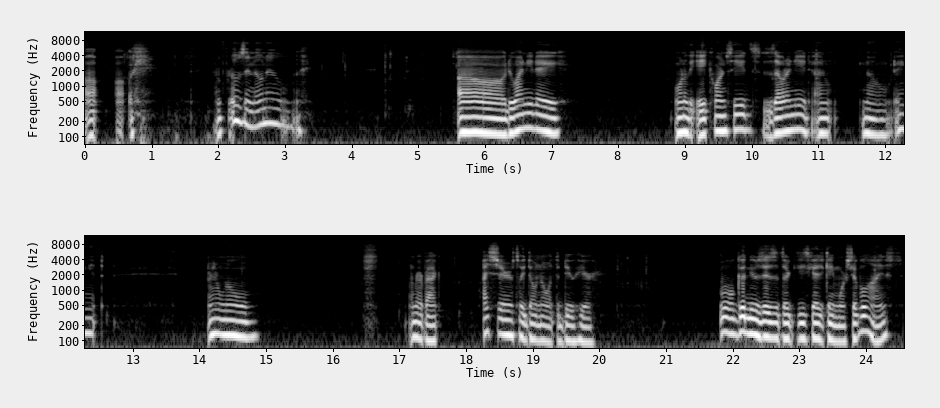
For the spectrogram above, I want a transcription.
Uh, uh, I'm frozen, oh no. Oh, do I need a... One of the acorn seeds? Is that what I need? I don't know. Dang it. I don't know. I'm right back. I seriously don't know what to do here. Well, good news is that these guys are getting more civilized.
